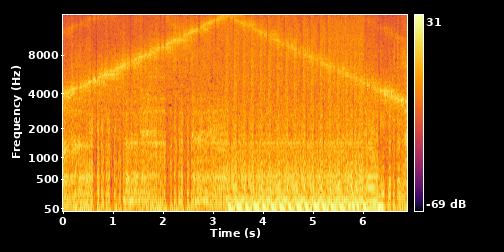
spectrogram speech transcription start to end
Ha ha ha ha!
